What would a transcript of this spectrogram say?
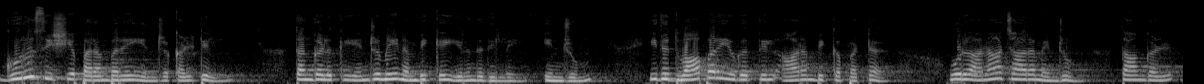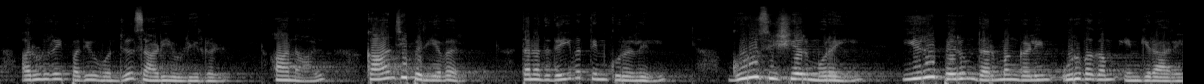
குரு சிஷ்ய பரம்பரை என்ற கல்ட்டில் தங்களுக்கு என்றுமே நம்பிக்கை இருந்ததில்லை என்றும் இது துவாபர யுகத்தில் ஆரம்பிக்கப்பட்ட ஒரு அனாச்சாரம் என்றும் தாங்கள் அருளுரை பதிவு ஒன்றில் சாடியுள்ளீர்கள். ஆனால் காஞ்சி பெரியவர் தனது தெய்வத்தின் குரலில் குரு சிஷ்யர் முறை இரு பெரும் தர்மங்களின் உருவகம் என்கிறாரே.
